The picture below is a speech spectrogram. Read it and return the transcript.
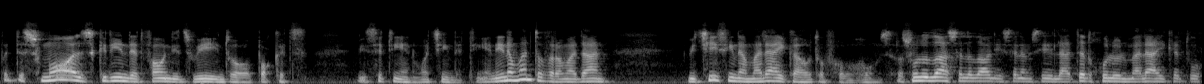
But the small screen that found its way into our pockets, we're sitting and watching the thing. And in a month of Ramadan, we're chasing the malaika out of our homes. Rasulullah sallallahu alayhi wa sallam says, لا تدخل الملائكة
